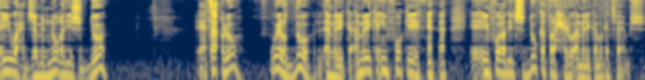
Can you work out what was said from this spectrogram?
أي واحد جا منه غادي يشدوه يعتقلوه ويردوه لأمريكا. أمريكا إن فوا كي إن فوا غادي تشدو كترحلوا أمريكا ما كتفهمش.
